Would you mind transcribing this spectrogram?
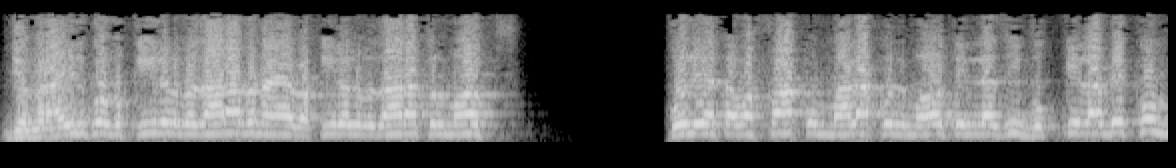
جبرائیل کو وکیل الوزارہ بنایا، وکیل الوزارت الموت۔ کل یا توفا کم مالا کل موت الزی وکیل اب کم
